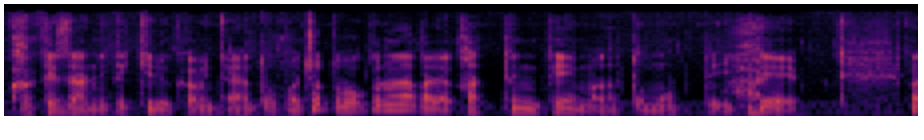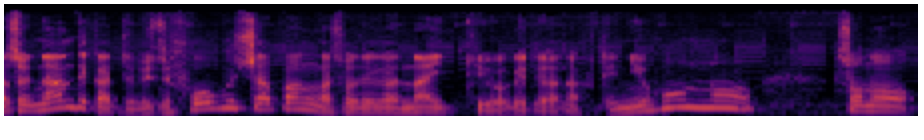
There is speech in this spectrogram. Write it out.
掛け算にできるかみたいなところはちょっと僕の中では勝手にテーマだと思っていて、はい、まあ、それなんでかって別にフォーブスジャパンがそれがないっていうわけではなくて日本のその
